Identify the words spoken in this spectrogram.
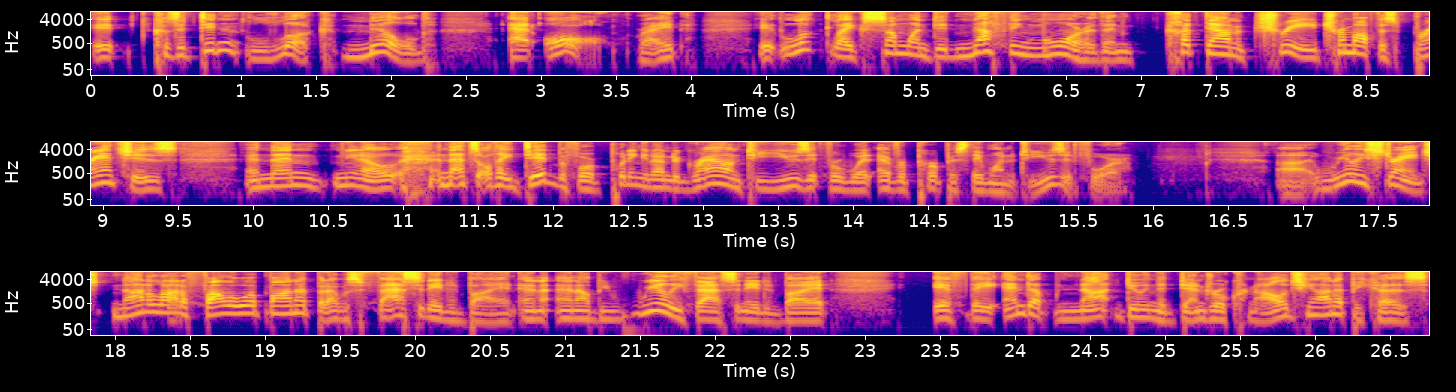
it because it didn't look milled at all, right? It looked like someone did nothing more than cut down a tree, trim off its branches, and then, you know, and that's all they did before putting it underground to use it for whatever purpose they wanted to use it for. Uh, really strange. Not a lot of follow up on it, but I was fascinated by it, and and I'll be really fascinated by it if they end up not doing the dendrochronology on it because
